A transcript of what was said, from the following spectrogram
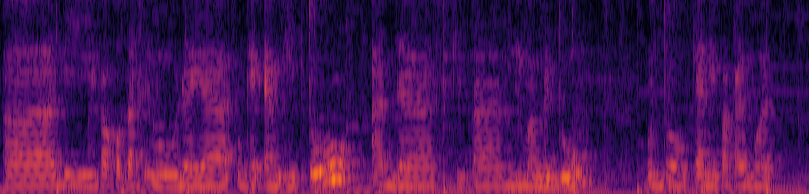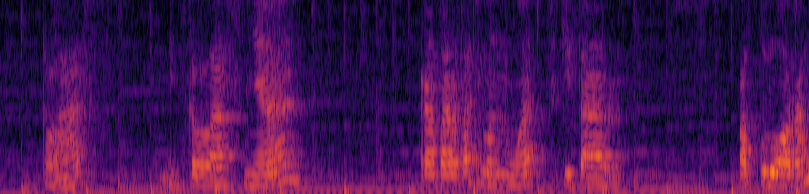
Uh, di Fakultas Ilmu Budaya UGM itu ada sekitar 5 gedung untuk yang dipakai buat kelas. Di kelasnya rata-rata cuma muat sekitar 40 orang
